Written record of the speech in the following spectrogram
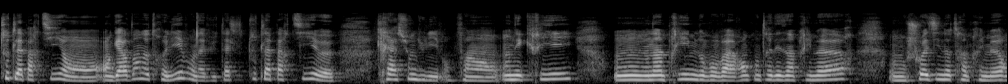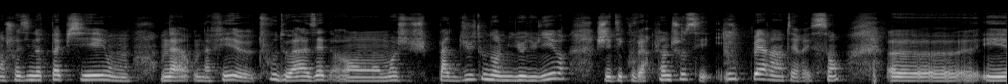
toute la partie, en, gardant notre livre, on a vu toute la partie euh, création du livre. Enfin, on écrit, on, imprime, donc on va rencontrer des imprimeurs, on choisit notre imprimeur, on choisit notre papier, on, a, fait euh, tout de A à Z. moi, je suis pas du tout dans le milieu du livre, j'ai découvert plein de choses, c'est hyper intéressant euh, et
